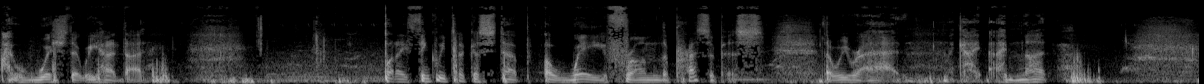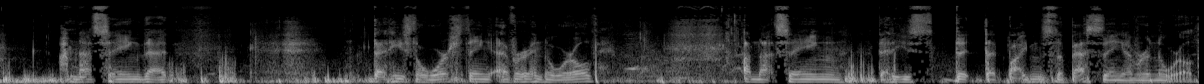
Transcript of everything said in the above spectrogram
I wish that we had that. But I think we took a step away from the precipice that we were at. Like I, I'm not I'm not saying that that he's the worst thing ever in the world. I'm not saying that he's that that Biden's the best thing ever in the world.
